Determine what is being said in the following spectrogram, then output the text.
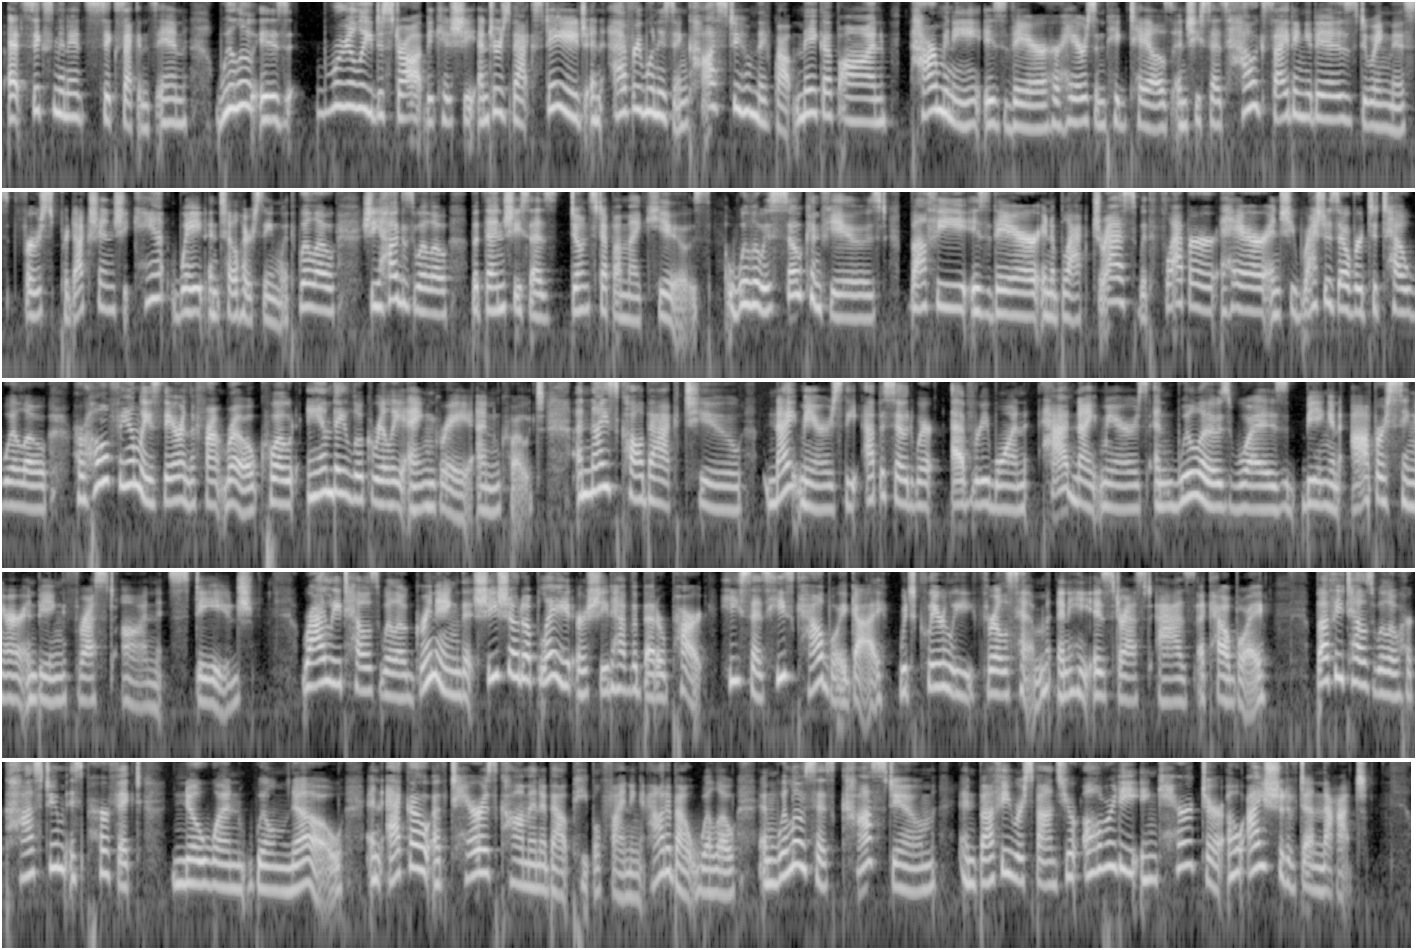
At six minutes, six seconds in, Willow is really distraught because she enters backstage and everyone is in costume. They've got makeup on. Harmony is there, her hair's in pigtails, and she says how exciting it is doing this first production. She can't wait until her scene with Willow. She hugs Willow, but then she says, Don't step on my cues. Willow is so confused. Buffy is there in a black dress with flapper hair, and she rushes over to tell Willow her whole family's there in the front row, quote, and they look really angry, end quote. A nice callback to Nightmares, the episode where everyone had nightmares, and Willow's was being an opera singer and being thrust on stage. Riley tells Willow, grinning, that she showed up late or she'd have a better part. He says he's cowboy guy, which clearly thrills him, and he is dressed as a cowboy. Buffy tells Willow her costume is perfect, no one will know. An echo of Tara's comment about people finding out about Willow. And Willow says, costume. And Buffy responds, You're already in character. Oh, I should have done that.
